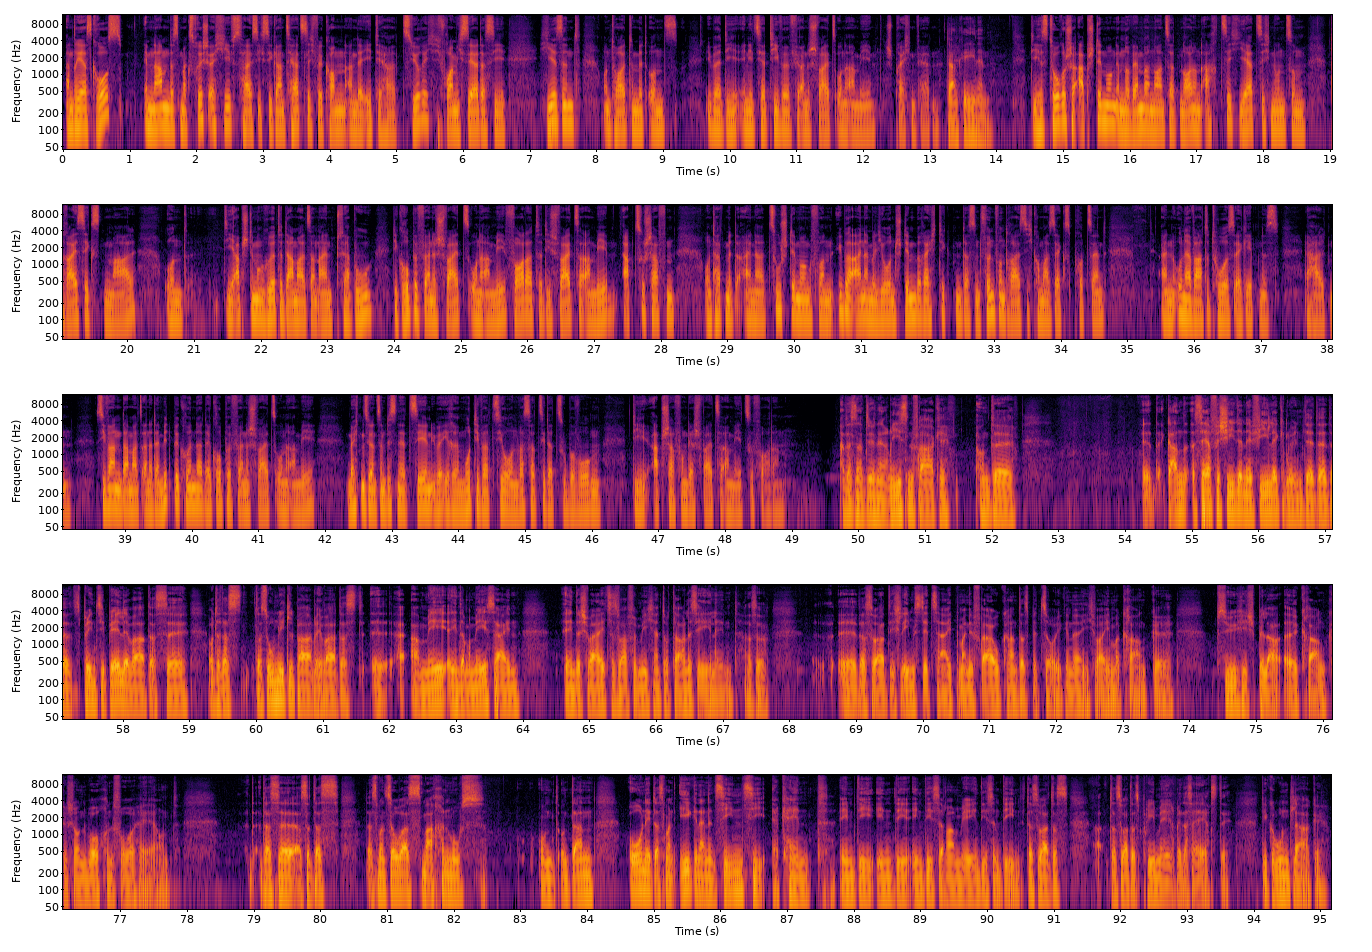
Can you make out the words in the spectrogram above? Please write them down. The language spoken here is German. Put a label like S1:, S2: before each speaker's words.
S1: Andreas Groß, im Namen des Max-Frisch-Archivs heiße ich Sie ganz herzlich willkommen an der ETH Zürich. Ich freue mich sehr, dass Sie hier sind und heute mit uns über die Initiative für eine Schweiz ohne Armee sprechen werden.
S2: Danke Ihnen.
S1: Die historische Abstimmung im November 1989 jährt sich nun zum 30. Mal und die Abstimmung rührte damals an ein Tabu. Die Gruppe für eine Schweiz ohne Armee forderte, die Schweizer Armee abzuschaffen und hat mit einer Zustimmung von über einer Million Stimmberechtigten, das sind 35,6 Prozent, ein unerwartet hohes Ergebnis erhalten. Sie waren damals einer der Mitbegründer der Gruppe für eine Schweiz ohne Armee. Möchten Sie uns ein bisschen erzählen über Ihre Motivation? Was hat Sie dazu bewogen, die Abschaffung der Schweizer Armee zu fordern?
S2: Ah, das ist natürlich eine Riesenfrage und äh, äh ganz, sehr verschiedene, viele Gründe. Das Prinzipielle war, dass, äh, oder das, das Unmittelbare war, dass äh, Armee, in der Armee sein in der Schweiz, das war für mich ein totales Elend. Also das war die schlimmste Zeit. Meine Frau kann das bezeugen. Ich war immer krank, psychisch krank, schon Wochen vorher. Und das, also das, dass man sowas machen muss und, und dann ohne dass man irgendeinen Sinn sie erkennt in, die, in, die, in dieser Armee, in diesem Dienst. Das war das, das war das Primäre, das Erste, die Grundlage.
